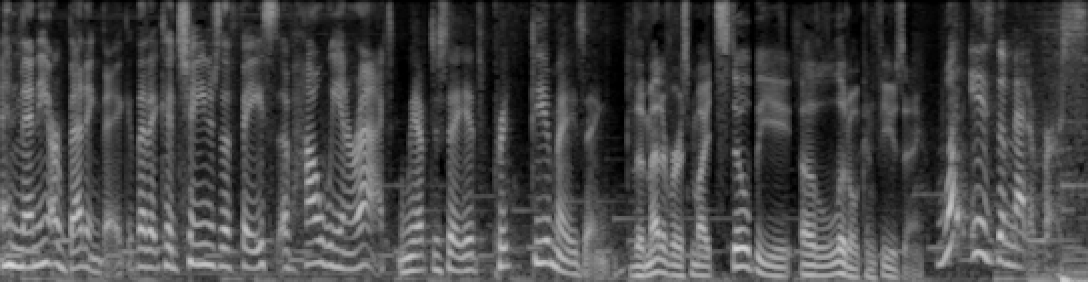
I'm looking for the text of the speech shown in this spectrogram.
And many are betting big that it could change the face of how we interact. We have to say it's pretty amazing. The metaverse might still be a little confusing. What is the metaverse?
